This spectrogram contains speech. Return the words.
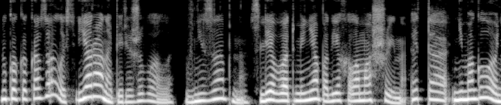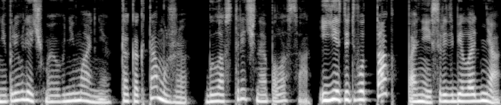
Но, как оказалось, я рано переживала. Внезапно слева от меня подъехала машина. Это не могло не привлечь мое внимание, так как там уже была встречная полоса. И ездить вот так по ней среди бела дня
